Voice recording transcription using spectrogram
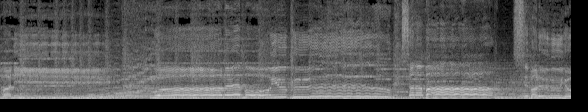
まに。我も行く。さらばすばるよ。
